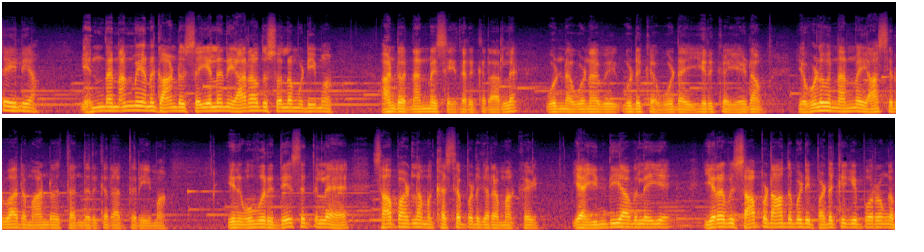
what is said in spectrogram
செய்யலையா? எந்த நன்மை எனக்கு ஆண்டு செய்யலைன்னு யாராவது சொல்ல முடியுமா? ஆண்டவர் நன்மை செய்திருக்கிறார்ல. உண்ண உணவு உடுக்க உடை இருக்க இடம். எவ்வளவு நன்மை ஆசிர்வாதம் ஆண்டவர் தந்திருக்கிறார் தெரியுமா? இது ஒவ்வொரு தேசத்தில் சாப்பாடு இல்லாமல் கஷ்டப்படுகிற மக்கள் ஏன் இந்தியாவிலேயே இரவு சாப்பிடாதபடி படுக்கைக்கு போகிறவங்க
